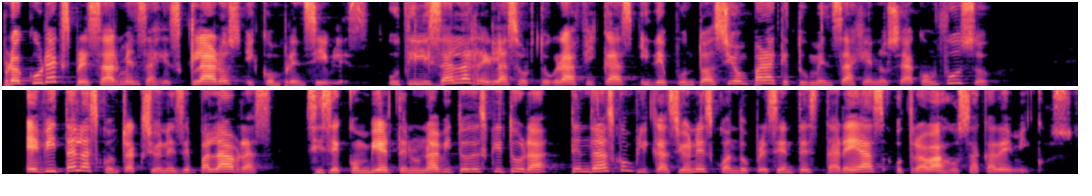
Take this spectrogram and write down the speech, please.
Procura expresar mensajes claros y comprensibles. Utilizar las reglas ortográficas y de puntuación para que tu mensaje no sea confuso. Evita las contracciones de palabras. Si se convierte en un hábito de escritura, tendrás complicaciones cuando presentes tareas o trabajos académicos.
